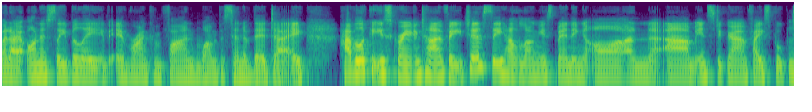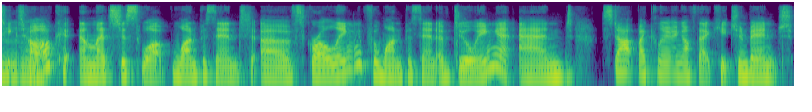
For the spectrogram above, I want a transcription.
But I honestly believe everyone can find 1% of their day. Have a look at your screen time feature, see how long you're spending on um, Instagram, Facebook, Mm. TikTok, and let's just swap 1% of scrolling for 1% of doing and start by clearing off that kitchen bench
